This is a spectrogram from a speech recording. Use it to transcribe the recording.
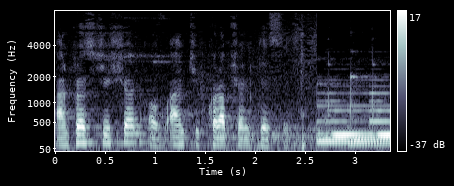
and prosecution of anti-corruption cases.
